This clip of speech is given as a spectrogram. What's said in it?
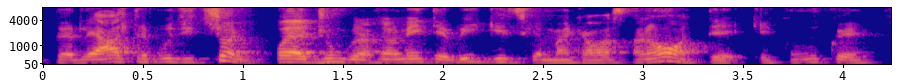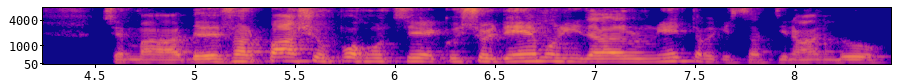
per le altre posizioni. Poi aggiungo naturalmente Wiggins che mancava stanotte, che comunque sembra, deve far pace un po' con, se, con i suoi demoni dalla lunetta perché sta tirando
